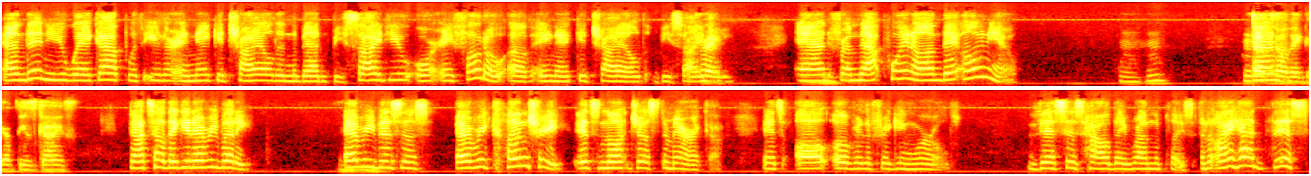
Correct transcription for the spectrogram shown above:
and then you wake up with either a naked child in the bed beside you or a photo of a naked child beside Right. you and Mhm. from that point on they own you mm-hmm. That's And- how they get these guys. that's how they get everybody every Mhm. business every country it's not just america it's all over the frigging world this is how they run the place and i had this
